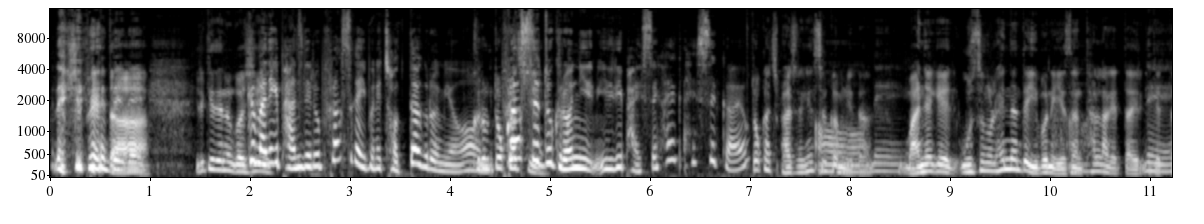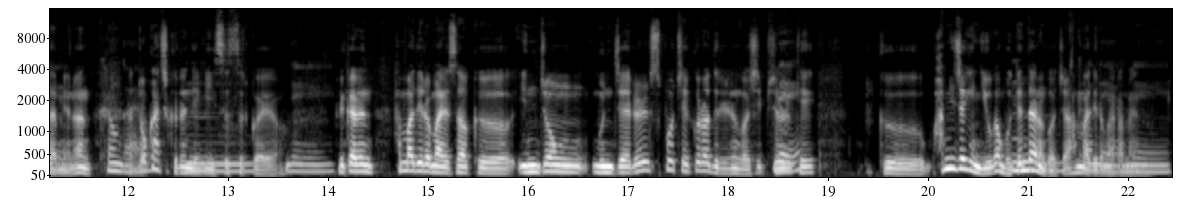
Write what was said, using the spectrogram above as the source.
네. 실패했다 네, 네. 이렇게 되는 것이 그 만약에 반대로 프랑스가 이번에 졌다 그러면 그럼 똑같이- 프랑스도 그런 일- 일이 발생했을까요? 똑같이 발생했을 어, 겁니다. 네. 만약에 우승을 했는데 이번에 예선 어, 탈락했다 이렇게 네. 됐다면은 그런가요? 똑같이 그런 얘기 음, 있었을 거예요. 네. 그러니까는 한마디로 말해서 그 인종 문제를 스포츠에 끌어들이는 것이 별로 네. 이렇게 그 합리적인 이유가 못 된다는 음, 거죠. 한마디로 그러네요. 말하면. 네.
